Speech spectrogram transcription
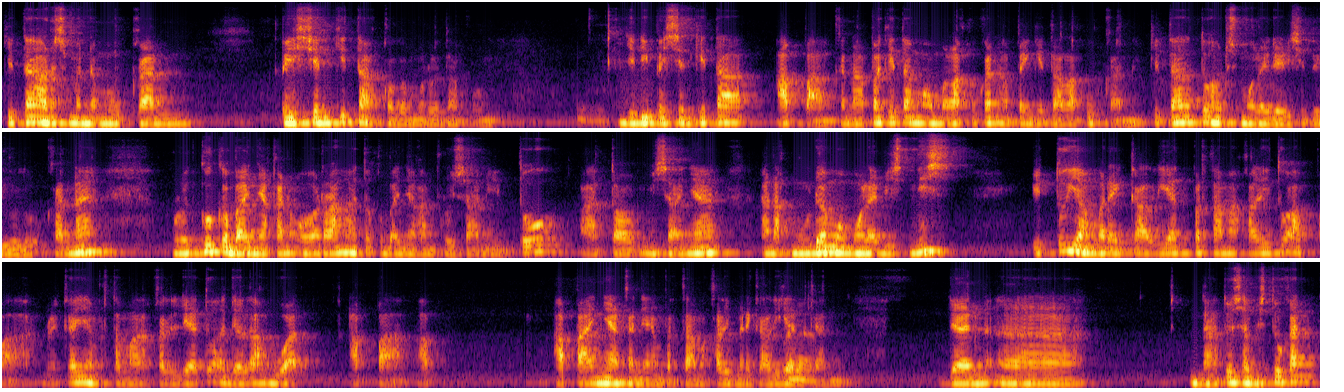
kita harus menemukan passion kita kalau menurut aku jadi passion kita apa? Kenapa kita mau melakukan apa yang kita lakukan? Kita tuh harus mulai dari situ dulu. Karena menurutku kebanyakan orang atau kebanyakan perusahaan itu atau misalnya anak muda mau mulai bisnis itu yang mereka lihat pertama kali itu apa? Mereka yang pertama kali lihat itu adalah what apa ap, apanya kan yang pertama kali mereka lihat Benar. kan. Dan uh, nah terus habis itu kan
